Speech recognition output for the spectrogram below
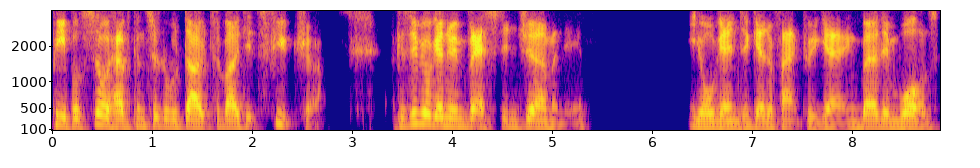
people still have considerable doubts about its future. Because if you're going to invest in Germany, you're going to get a factory going. Berlin was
